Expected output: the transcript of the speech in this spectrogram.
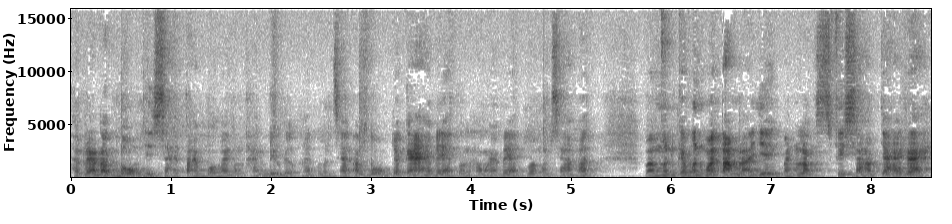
thật ra Dot 4 thì xài toàn bộ hệ thống thắng đều được hết. Mình xài Dot 4 cho cả ABS vẫn không ABS vẫn không sao hết. Và mình cái mình quan tâm là gì? Bạn lật phía sau chai ra.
